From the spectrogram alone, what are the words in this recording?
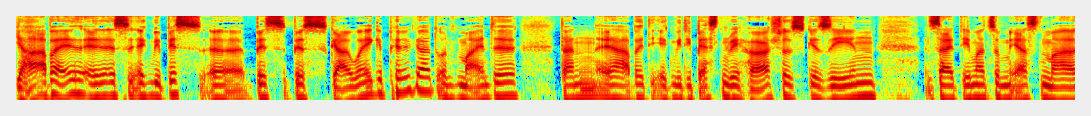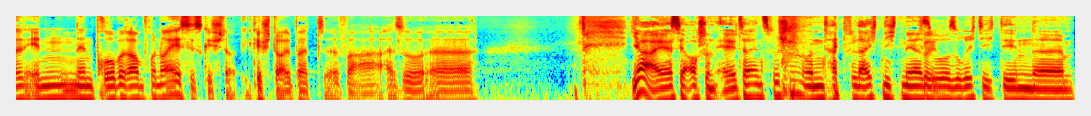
Ja, aber er ist irgendwie bis, äh, bis, bis Galway gepilgert und meinte dann, er habe die, irgendwie die besten Rehearsals gesehen, seitdem er zum ersten Mal in den Proberaum von Oasis gestol- gestolpert äh, war. Also äh, Ja, er ist ja auch schon älter inzwischen und hat vielleicht nicht mehr so, so richtig den. ähm,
